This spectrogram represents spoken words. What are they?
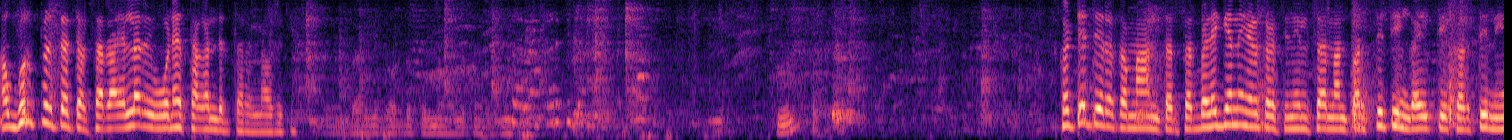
ಗ್ರೂಪ್ ಇರ್ತೈತೆ ಸರ್, ಎಲ್ಲರೂ ಓಣೆ ತಗೊಂಡಿರ್ತಾರಲ್ಲ ಅವರಿಗೆ. ಕಟ್ಟೇತಿರಕಮ್ಮ ಅಂತಾರೆ ಸರ್, ಬೆಳಗ್ಗೆನೇ ಹೇಳಿ ಕಳ್ಸೀನಿ ಇಲ್ಲ ಸರ್ ನನ್ನ ಪರಿಸ್ಥಿತಿ ಹಿಂಗೈತಿ, ಕಟ್ತೀನಿ,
